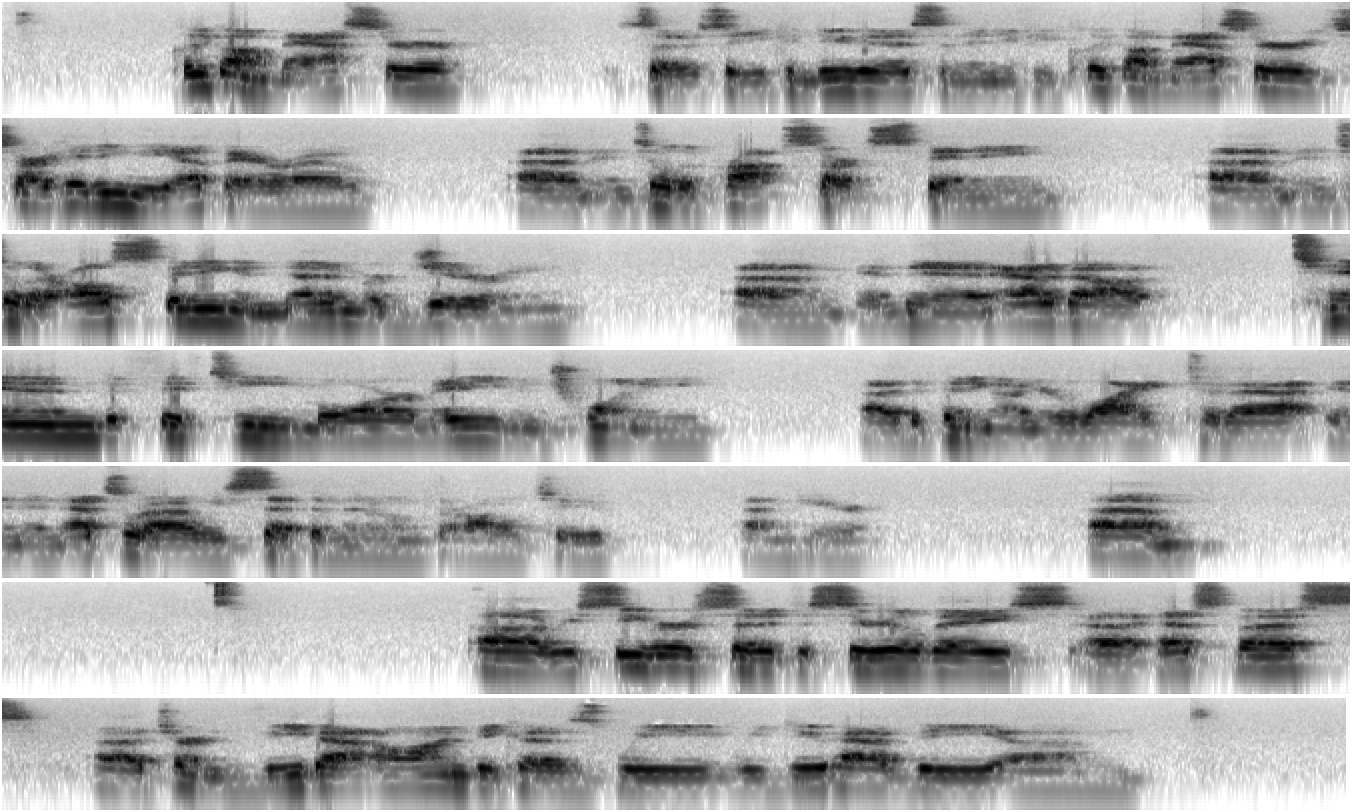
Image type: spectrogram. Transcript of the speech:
click on master. So, so you can do this, and then if you click on master, you start hitting the up arrow um, until the props start spinning um, until they're all spinning and none of them are jittering. Um, and then add about 10 to 15 more, maybe even 20, uh, depending on your light to that. And then that's what I always set the minimum throttle to um, here. Um, uh, receiver, set it to serial base uh, S-bus. Uh, turn VBAT on because we, we do have the um,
